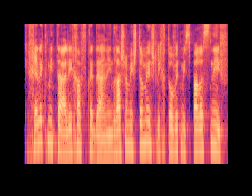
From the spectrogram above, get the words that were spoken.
כחלק מתהליך ההפקדה נדרש המשתמש לכתוב את מספר הסניף.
